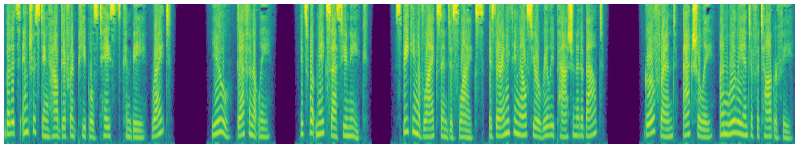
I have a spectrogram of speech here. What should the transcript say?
But it's interesting how different people's tastes can be, right? You, definitely. It's what makes us unique. Speaking of likes and dislikes, is there anything else you're really passionate about? Girlfriend, actually, I'm really into photography.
